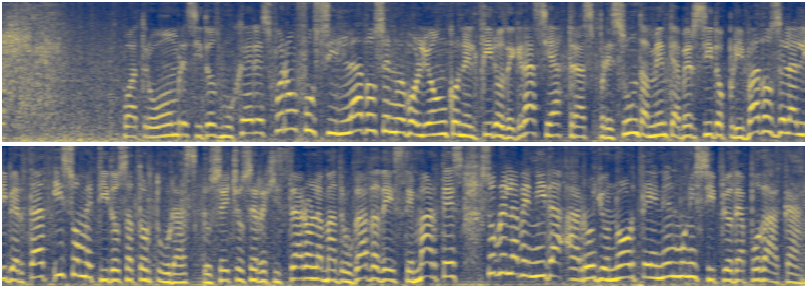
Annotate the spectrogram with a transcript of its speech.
Cuatro hombres y dos mujeres fueron fusilados en Nuevo León con el tiro de gracia tras presuntamente haber sido privados de la libertad y sometidos a torturas. Los hechos se registraron la madrugada de este martes sobre la avenida Arroyo Norte en el municipio de Apodaca.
